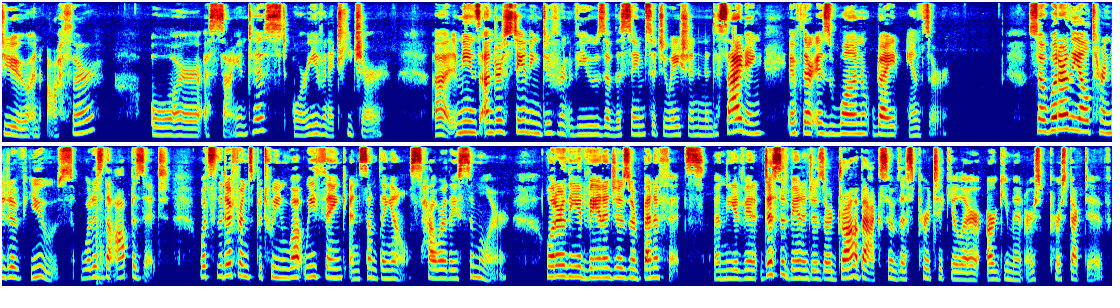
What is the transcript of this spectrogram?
to an author or a scientist or even a teacher. Uh, it means understanding different views of the same situation and deciding if there is one right answer. So, what are the alternative views? What is the opposite? What's the difference between what we think and something else? How are they similar? What are the advantages or benefits and the advan- disadvantages or drawbacks of this particular argument or perspective?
